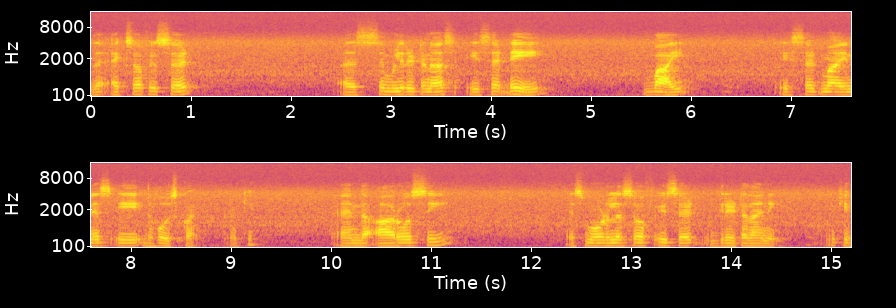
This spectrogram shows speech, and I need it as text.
the x of z is simply written as z a by z minus a the whole square okay. And the ROC is modulus of z greater than a okay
